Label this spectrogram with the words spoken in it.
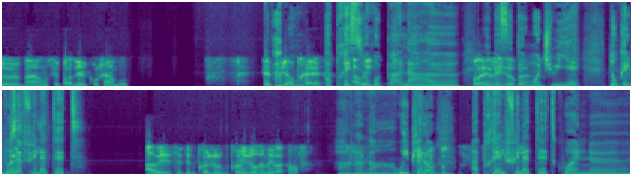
euh, ben on s'est pas décroché un mot. Et Ah puis bon après, Après Ah ce oui. repas là, euh, oui, oui, oui, bah, ah c'était ben, au mois de juillet, donc elle vous a fait la tête. ah oui, c'était le premier jour de mes vacances. Oh là là, oui. Puis Et puis alors au bout de- après elle fait la tête quoi. Elle ne.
